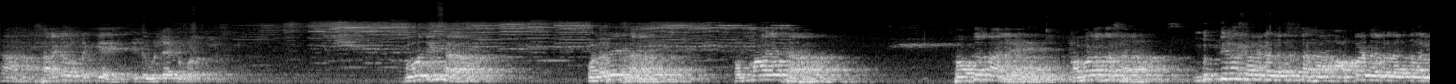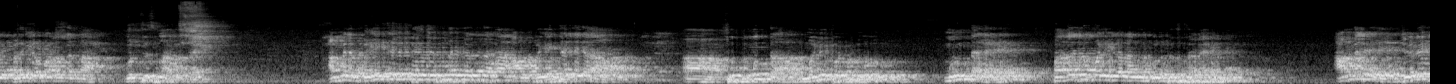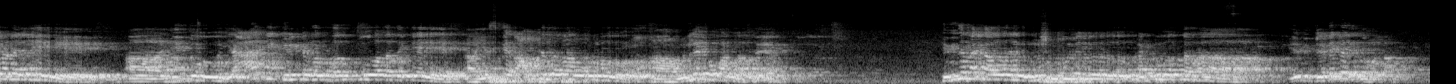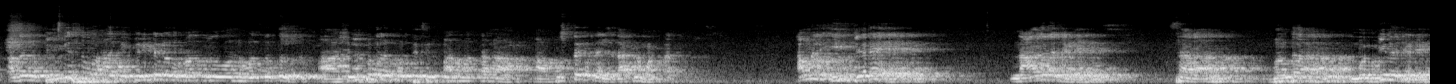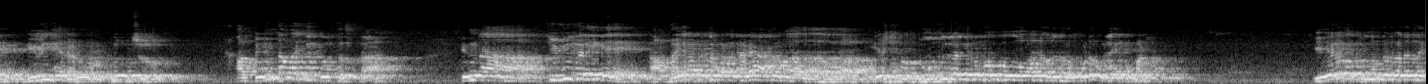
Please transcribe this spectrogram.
ಸರಗಳ ಬಗ್ಗೆ ಇಲ್ಲಿ ಉಲ್ಲೇಖ ಬರುತ್ತದೆ ಗೋಧಿ ಸರ, ಕೊಳವೆ ಸರ ಹೊಮ್ಮಾಳೆ ಸರ ಪೊಕ್ಕಮಾಲೆ ಹವಳದ ಸರ, ಮುತ್ತಿನ ಸರಗಳಂತಹ ಆಭರಣಗಳನ್ನು ಅಲ್ಲಿ ಬಳಕೆ ಮಾಡೋದನ್ನ ಗುರುತಿಸಲಾಗುತ್ತೆ. ಆಮೇಲೆ ಬೈತಲೆ ತೆಗೆದಿರ್ತಕ್ಕಂತಹ ಆ ಬೈತಲೆಯ ಸುತ್ತಮುತ್ತ ಮಣಿಪಟ್ಟು ಮುಂದಲೆ ಪದಕ ಮಣಿಗಳನ್ನು ಗುರುತಿಸ್ತಾರೆ. ಆಮೇಲೆ ಜಡೆಗಳಲ್ಲಿ ಆ, ಇದು ಯಾಕೆ ಕಿರೀಟಗಳು ಬಂತು ಅನ್ನೋದಕ್ಕೆ ಎಸ್ ಕೆ ರಾಮಚಂದ್ರ ಅವರು ಉಲ್ಲೇಖ ಮಾಡುವಂತೆ. ಹಿಂದಿನ ಕಾಲದಲ್ಲಿ ಋಷಿಮುನಿಗಳು ಕಟ್ಟುವಂತಹ ಏನು ಜಡೆಗಳಿದ್ವಲ್ಲ ಅದನ್ನು ಬಿಂಬಿಸುವ ಹಾಗೆ ಕಿರೀಟಗಳು ಬಂತು ಅನ್ನುವಂಥದ್ದು ಆ ಶಿಲ್ಪಗಳ ಕುರಿತು ಶಿಲ್ಪ ಅನ್ನುವಂತಹ ಆ ಪುಸ್ತಕದಲ್ಲಿ ದಾಖಲು ಮಾಡ್ತಾರೆ. ಆಮೇಲೆ ಈ ಜಡೆ ನಾಗರ ಜಡೆ ಸರ ಬಂಗಾರ ಮಗ್ಗಿನ ಜಡೆ ಹುಚ್ಚು ಆ ಭಿನ್ನವಾಗಿ ಗುರುತಿಸ್ತಾ, ಇನ್ನ ಕಿವಿಗಳಿಗೆ, ಆ ಬಯಲಾಟ ಒಳಗಡೆ ಅಥವಾ, ಎಷ್ಟು ದೂತುಗಳಿರಬಹುದು ಅನ್ನೋದನ್ನು ಕೂಡ ಉಲ್ಲೇಖ ಮಾಡ್ತಾರೆ. ಏಳು ತೂತುಗಳನ್ನು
